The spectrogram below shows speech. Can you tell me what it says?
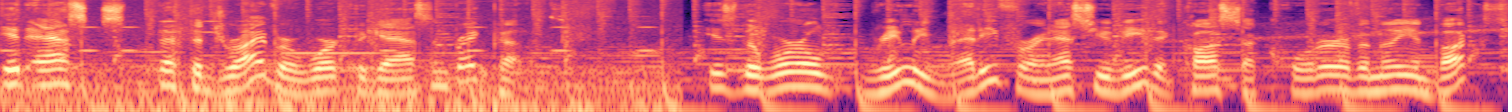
it asks that the driver work the gas and brake pedals. Is the world really ready for an SUV that costs a quarter of a million bucks?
